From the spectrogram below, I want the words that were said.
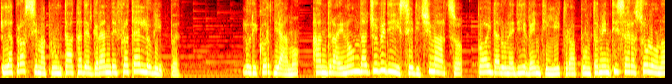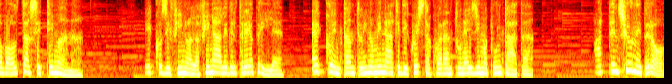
La prossima puntata del Grande Fratello VIP. Lo ricordiamo, andrà in onda giovedì 16 marzo, poi da lunedì 20 litro appuntamenti sarà solo una volta a settimana. E così fino alla finale del 3 aprile. Ecco intanto i nominati di questa 41esima puntata. Attenzione però,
